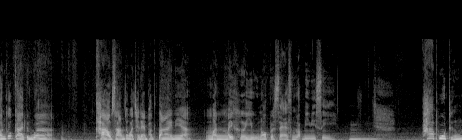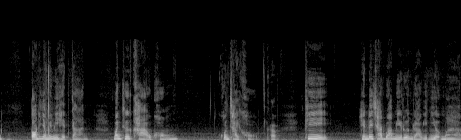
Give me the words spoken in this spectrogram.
มันก็กลายเป็นว่า ข่าวสามจังหวัดชายแดนภาคใต้เนี่ย มันไม่เคยอยู่นอกกระแสสำหรับ BBC อืมถ้าพูดถึงตอนที่ยังไม่มีเหตุการณ์ มันคือข่าวของคนชายขอบครับที่ เห็นได้ชัดว่ามีเรื่องราวอีกเยอะมาก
